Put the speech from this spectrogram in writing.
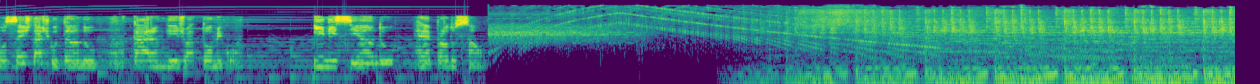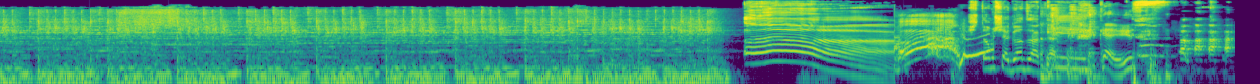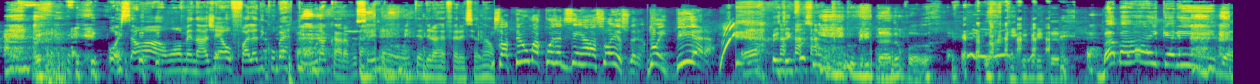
Você está escutando Caranguejo Atômico. Iniciando reprodução. Estamos chegando aqui. Que é isso? Pô, isso é uma, uma homenagem ao falha de cobertura, cara. Vocês não entenderam a referência, não? Só tem uma coisa a dizer em relação a isso, Daniel. Doideira! Pensei que fosse o Kiko gritando, pô. O Kiko gritando. Bye bye, querida!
